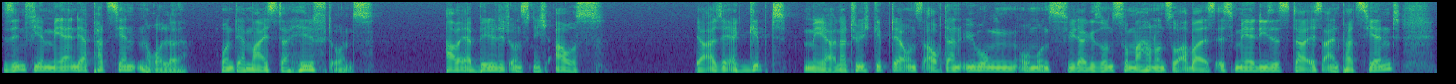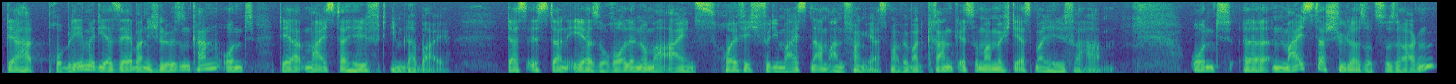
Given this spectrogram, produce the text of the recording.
sind wir mehr in der Patientenrolle und der Meister hilft uns. Aber er bildet uns nicht aus. Ja, also er gibt mehr. Natürlich gibt er uns auch dann Übungen, um uns wieder gesund zu machen und so, aber es ist mehr dieses, da ist ein Patient, der hat Probleme, die er selber nicht lösen kann und der Meister hilft ihm dabei. Das ist dann eher so Rolle Nummer eins. Häufig für die meisten am Anfang erstmal, wenn man krank ist und man möchte erstmal Hilfe haben. Und äh, ein Meisterschüler sozusagen,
